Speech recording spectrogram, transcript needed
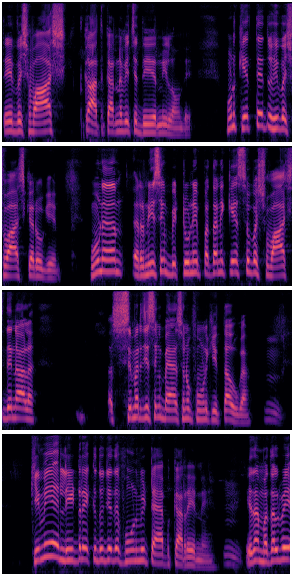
ਤੇ ਵਿਸ਼ਵਾਸ ਘਾਤ ਕਰਨ ਵਿੱਚ ਦੇਰ ਨਹੀਂ ਲਾਉਂਦੇ। ਹੁਣ ਕਿਤੇ ਤੁਸੀਂ ਵਿਸ਼ਵਾਸ ਕਰੋਗੇ? ਹੁਣ ਰਵਨੀਤ ਸਿੰਘ ਬਿੱਟੂ ਨੇ ਪਤਾ ਨਹੀਂ ਕਿਸ ਵਿਸ਼ਵਾਸ ਦੇ ਨਾਲ ਸਿਮਰਜੀਤ ਸਿੰਘ ਬੈਂਸ ਨੂੰ ਫੋਨ ਕੀਤਾ ਹੋਊਗਾ। ਹੂੰ। ਕਿਵੇਂ ਲੀਡਰ ਇੱਕ ਦੂਜੇ ਦੇ ਫੋਨ ਵੀ ਟੈਪ ਕਰ ਰਹੇ ਨੇ? ਇਹਦਾ ਮਤਲਬ ਇਹ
